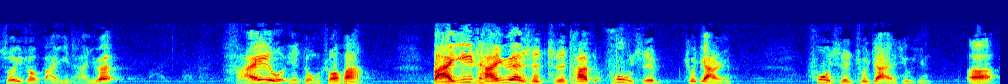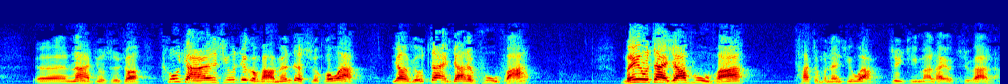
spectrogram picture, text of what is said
所以说百亿禅约。还有一种说法。百一禅院是指他扶持出家人，扶持出家人修行啊，呃，那就是说出家人修这个法门的时候啊，要有在家的护法，没有在家护法，他怎么能修啊？最起码他要吃饭了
